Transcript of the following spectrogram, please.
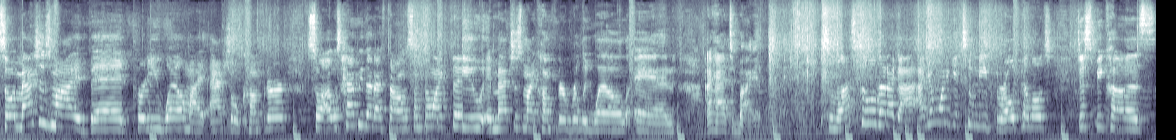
So it matches my bed pretty well, my actual comforter. So I was happy that I found something like this. It matches my comforter really well and I had to buy it. So the last pillow that I got, I didn't want to get too many throw pillows just because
